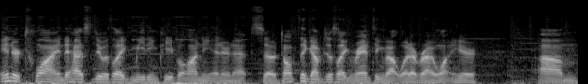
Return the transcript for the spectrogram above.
intertwined. It has to do with like meeting people on the internet. So don't think I'm just like ranting about whatever I want here. Um,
